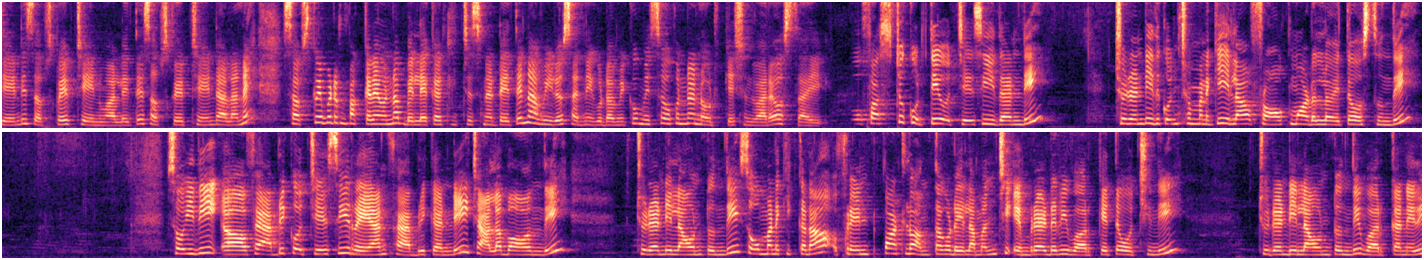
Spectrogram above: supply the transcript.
చేయండి సబ్స్క్రైబ్ చేయని వాళ్ళైతే సబ్స్క్రైబ్ చేయండి. అలానే సబ్స్క్రైబ్ బటన్ పక్కనే ఉన్న బెల్ ఐకాన్ క్లిక్ చేసినట్టయితే నా వీడియోస్ అన్నీ కూడా మీకు మిస్ అవ్వకుండా నోటిఫికేషన్ ద్వారా వస్తాయి. ఫస్ట్ కుర్తీ వచ్చేసి ఇదండి. చూడండి ఇది కొంచెం మనకి ఇలా ఫ్రాక్ మోడల్లో అయితే వస్తుంది. సో ఇది ఫ్యాబ్రిక్ వచ్చేసి రేయాన్ ఫ్యాబ్రిక్ అండి. చాలా బాగుంది. చూడండి ఇలా ఉంటుంది. సో మనకి ఇక్కడ ఫ్రంట్ పార్ట్లో అంతా కూడా ఇలా మంచి ఎంబ్రాయిడరీ వర్క్ అయితే వచ్చింది. చూడండి ఇలా ఉంటుంది. వర్క్ అనేది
